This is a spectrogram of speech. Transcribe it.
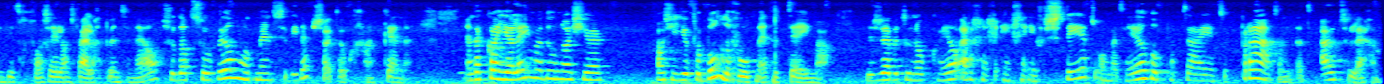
in dit geval zeelandveilig.nl, zodat zoveel mogelijk mensen die website ook gaan kennen. En dat kan je alleen maar doen als je als je, je verbonden voelt met het thema. Dus we hebben toen ook heel erg in geïnvesteerd om met heel veel partijen te praten, het uit te leggen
